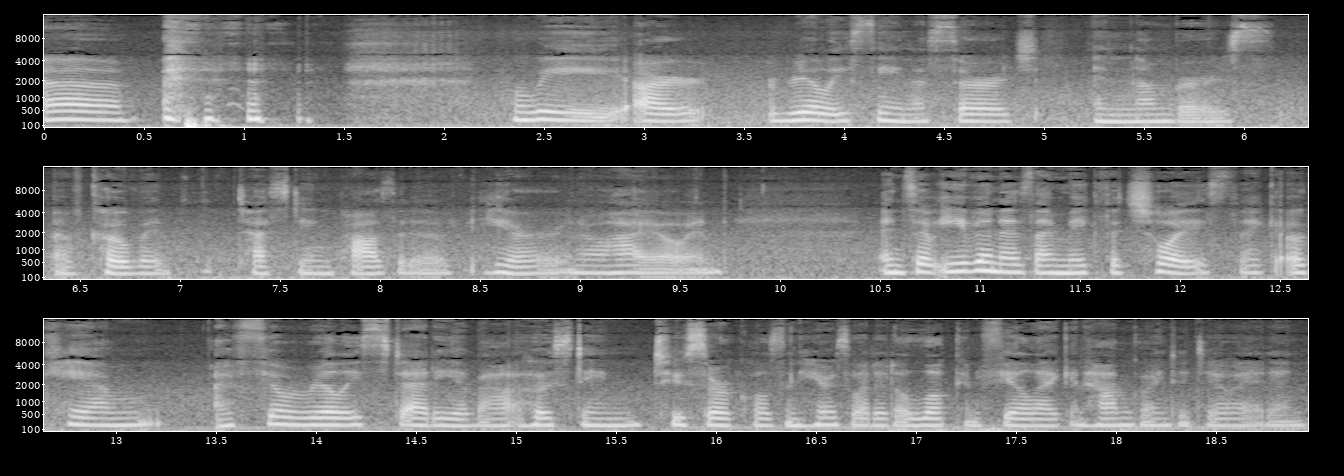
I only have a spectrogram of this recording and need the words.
Uh, we are really seeing a surge in numbers of COVID testing positive here in Ohio, and and so even as I make the choice, like okay, I'm I feel really steady about hosting two circles, and here's what it'll look and feel like, and how I'm going to do it, and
